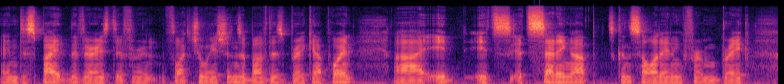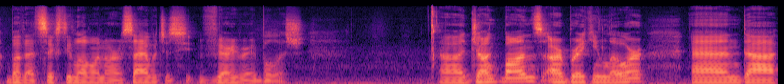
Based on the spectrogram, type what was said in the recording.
And despite the various different fluctuations above this breakout point, uh, it it's it's setting up, it's consolidating from break above that 60 level on RSI, which is very, very bullish. Uh, junk bonds are breaking lower. And uh,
